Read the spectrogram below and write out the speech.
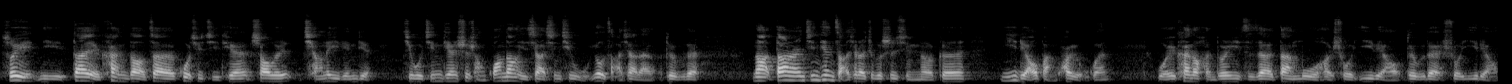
所以你大家也看到，在过去几天稍微强了一点点，结果今天市场咣当一下，星期五又砸下来了，对不对？那当然，今天砸下来这个事情呢，跟医疗板块有关。我也看到很多人一直在弹幕和说医疗，对不对？说医疗，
